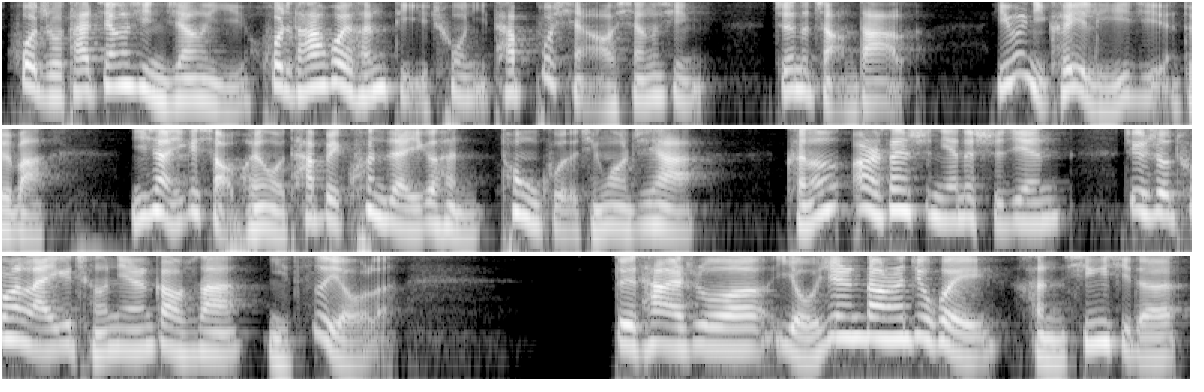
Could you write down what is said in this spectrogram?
或者说他将信将疑，或者他会很抵触你，他不想要相信真的长大了，因为你可以理解，对吧？你想一个小朋友，他被困在一个很痛苦的情况之下，可能二三十年的时间，这个时候突然来一个成年人告诉他你自由了，对他来说，有些人当然就会很欣喜的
